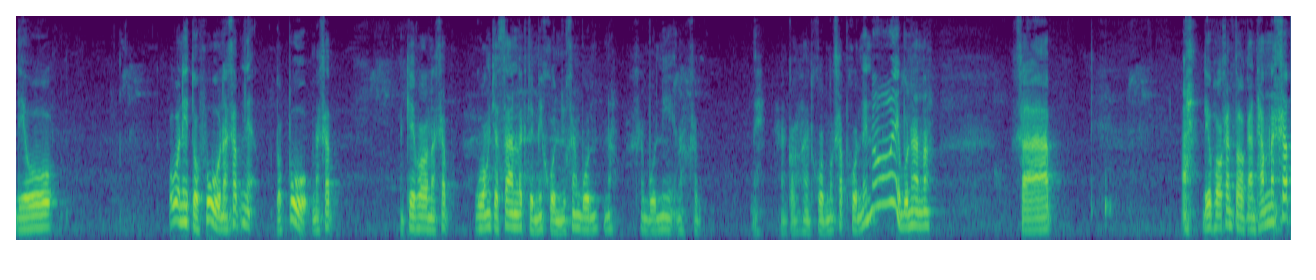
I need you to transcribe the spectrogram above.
เดี๋ยวโอ้อันนี่ตัวผู้นะครับ เนี่ยตัวผู้นะครับโอเคพอนะครับวงจะสั้นแล้วจะมีขนอยู่ข้างบนนะข้างบนนี่นะครับนี่หันก็หันขนมาครับขนน้อยๆบนหันเนาะครับอะเดี๋ยวพอขั้นตอนการทำนะครับ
